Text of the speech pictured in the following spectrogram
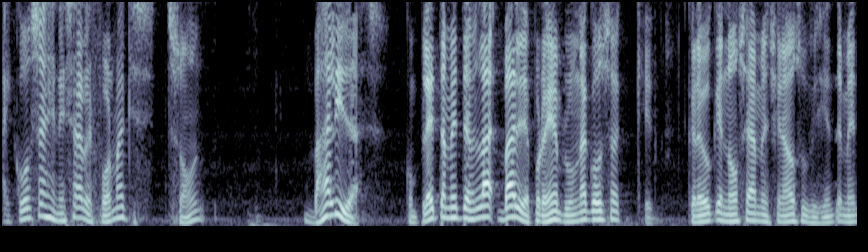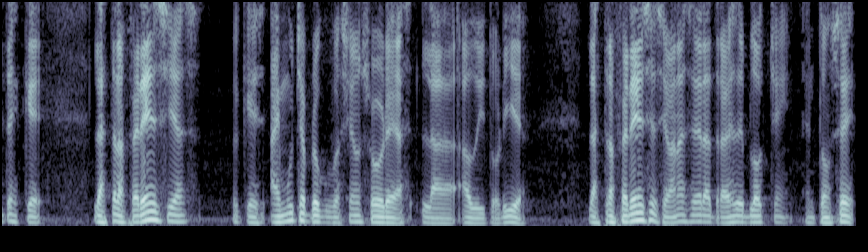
hay cosas en esa reforma que son válidas, completamente válidas. Por ejemplo, una cosa que creo que no se ha mencionado suficientemente es que las transferencias, que hay mucha preocupación sobre la auditoría, las transferencias se van a hacer a través de blockchain. Entonces,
